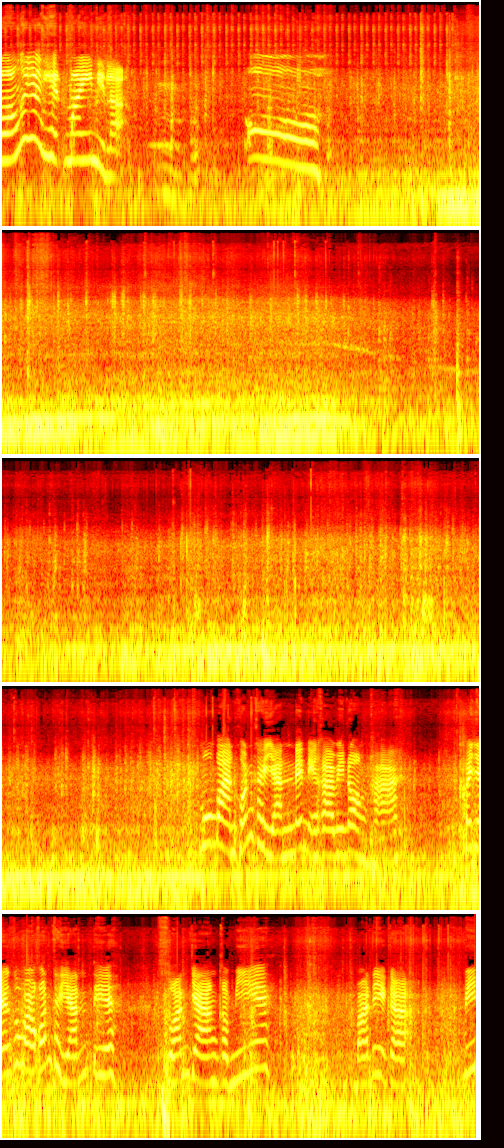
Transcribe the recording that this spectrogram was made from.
น้องก็ยังเห็ดไม่นี่ล่ะ โอ้หมู่บ้านคนขยันได้นี่ค่ะพี่น้องค่ะ ขยันก็ว่าคนขยันตีสวนยางก็มีบ้านนี้ก็มี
